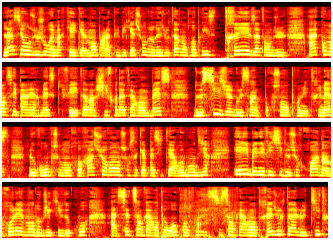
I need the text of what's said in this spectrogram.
La séance du jour est marquée également par la publication de résultats d'entreprises très attendus, à commencer par Hermès qui fait état d'un chiffre d'affaires en baisse de 6,5% au premier trimestre. Le groupe se montre rassurant sur sa capacité à rebondir et bénéficie de surcroît d'un relèvement d'objectif de cours à 740 euros contre 640. Résultat, le titre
